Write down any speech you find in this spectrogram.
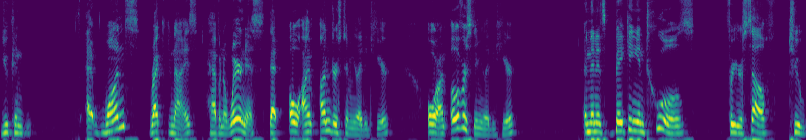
you can at once recognize, have an awareness that, oh, I'm understimulated here or I'm overstimulated here. And then it's baking in tools for yourself to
